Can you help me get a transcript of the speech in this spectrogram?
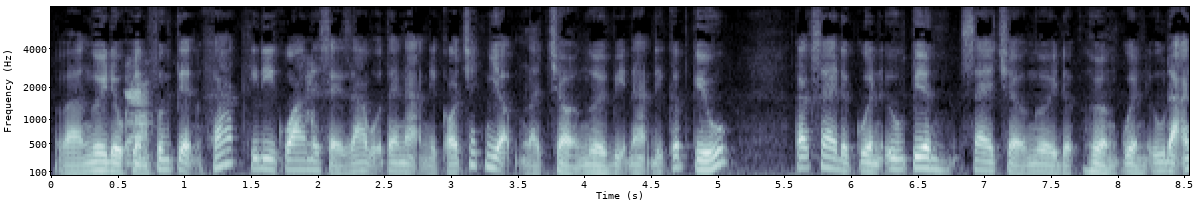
Và người điều khiển Dạ. phương tiện khác khi đi qua nơi xảy ra vụ tai nạn thì có trách nhiệm là chở người bị nạn đi cấp cứu. Các xe được quyền ưu tiên xe chở người được hưởng quyền ưu đãi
